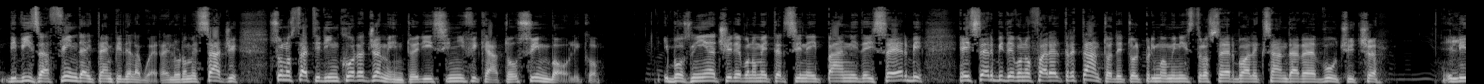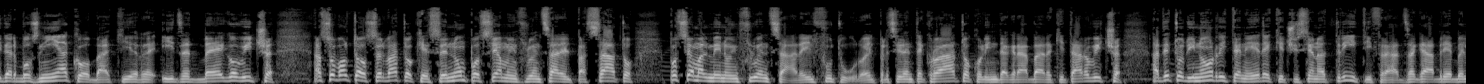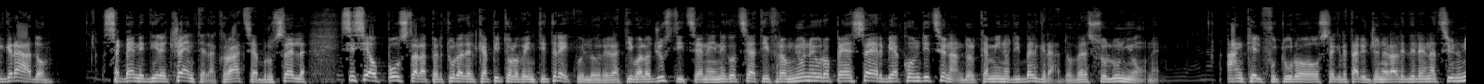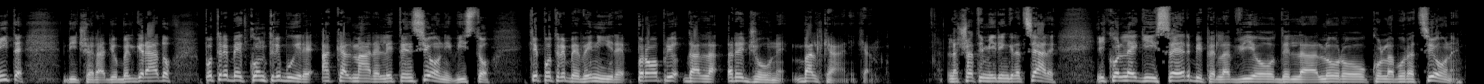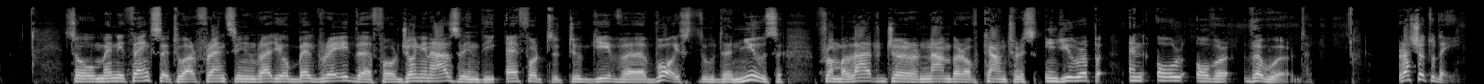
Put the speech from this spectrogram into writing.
divisa fin dai tempi della guerra. I loro messaggi sono stati di incoraggiamento e di significato simbolico. I bosniaci devono mettersi nei panni dei serbi e i serbi devono fare altrettanto, ha detto il primo ministro serbo Aleksandar Vucic. Il leader bosniaco Bakir Izetbegovic a sua volta ha osservato che se non possiamo influenzare il passato, possiamo almeno influenzare il futuro. Il presidente croato Kolinda Grabar Kitarovic ha detto di non ritenere che ci siano attriti fra Zagabria e Belgrado. Sebbene di recente la Croazia a Bruxelles si sia opposta all'apertura del capitolo 23, quello relativo alla giustizia, nei negoziati fra Unione Europea e Serbia, condizionando il cammino di Belgrado verso l'Unione. Anche il futuro segretario generale delle Nazioni Unite, dice Radio Belgrado, potrebbe contribuire a calmare le tensioni, visto che potrebbe venire proprio dalla regione balcanica. Lasciatemi ringraziare i colleghi serbi per l'avvio della loro collaborazione. So many thanks to our friends in Radio Belgrade for joining us in the effort to give a voice to the news from a larger number of countries in Europe and all over the world. Russia Today.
